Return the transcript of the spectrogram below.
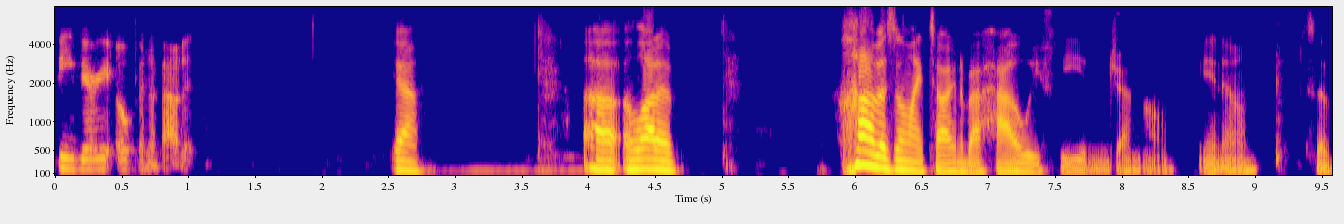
be very open about it. Yeah, uh, a lot of a lot of us don't like talking about how we feed in general. You know, it's a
